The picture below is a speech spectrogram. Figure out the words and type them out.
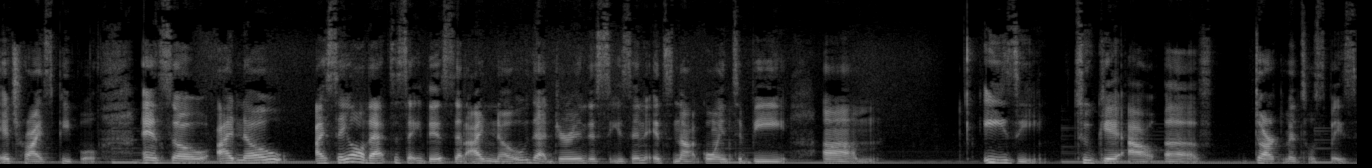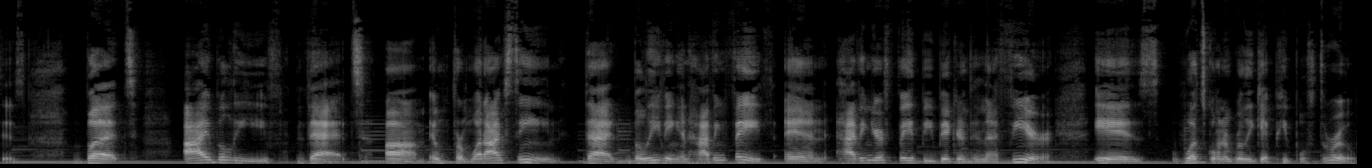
it tries people. And so I know I say all that to say this that I know that during this season it's not going to be um easy to get out of dark mental spaces. But I believe that um and from what I've seen that believing and having faith and having your faith be bigger than that fear is what's going to really get people through.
